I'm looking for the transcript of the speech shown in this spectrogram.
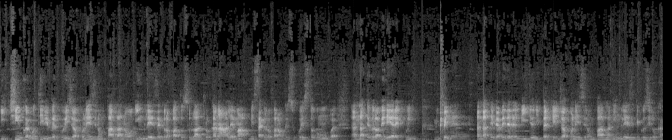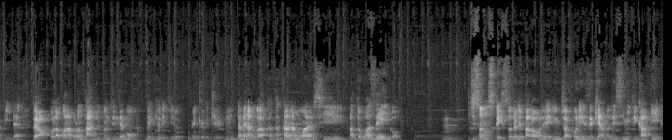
i 5 motivi per cui i giapponesi non parlano inglese, che l'ho fatto sull'altro canale, ma mi sa che lo farò anche su questo. Comunque andatevelo a vedere qui. Quindi, andatevi a vedere il video di perché i giapponesi non parlano inglese che così lo capite. Però con la buona volontà Nikon Jindemo Benkyo dekiru Benkyo dekiru. Mm. Da me la nuga katakana muaru si atto waseigo. Mm. Ci sono spesso delle parole in giapponese che hanno dei significati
